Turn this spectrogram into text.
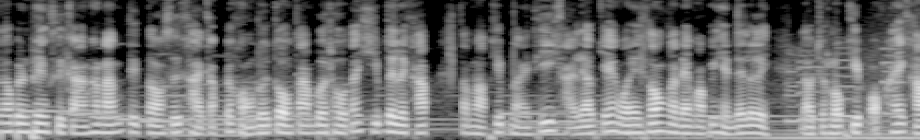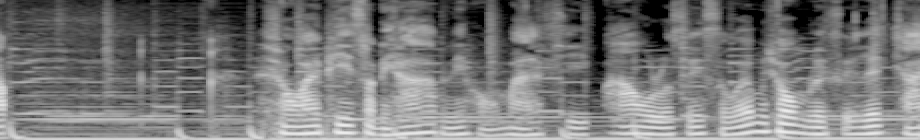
เราเป็นเพียงสื่อกลางเท่านั้นติดต่อซื้อขายกับเจ้าของโดยตรงตามเบอร์โทรใต้คลิปได้เลยครับสำหรับคลิปไหนที่ขายแล้วแจ้งไว้ในช่องแสดงความคิดเห็นได้เลย เราจะลบคลิปออกให้ครับชอไอพีสวัสดีครับวันนี้ผมมาชี้เป้ารถสวยๆมาชมเลยซื้อเลือกใช้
